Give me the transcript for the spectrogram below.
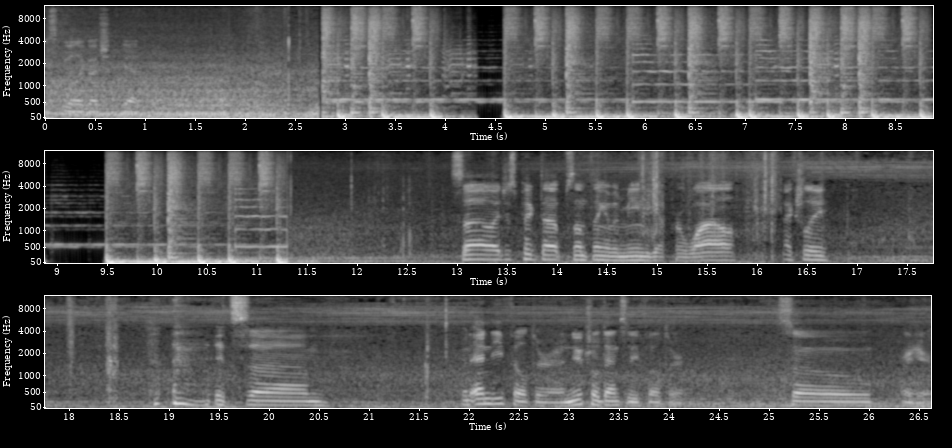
just feel like I should get. So I just picked up something I've been meaning to get for a while. Actually, it's um, an ND filter, and a neutral density filter. So, right here.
